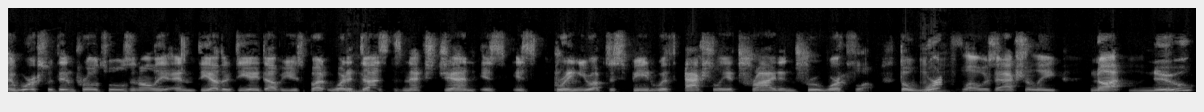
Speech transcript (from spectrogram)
it works within Pro Tools and all the and the other DAWs. But what Mhm. it does is next gen is is bring you up to speed with actually a tried and true workflow. The Mhm. workflow is actually not new,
